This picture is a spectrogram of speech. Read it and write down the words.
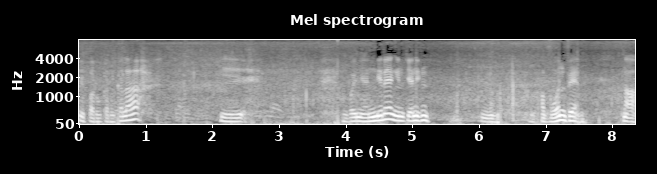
mi parukan cần kala thì với nên đi lên in ừ, tiền in học vốn về. Na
